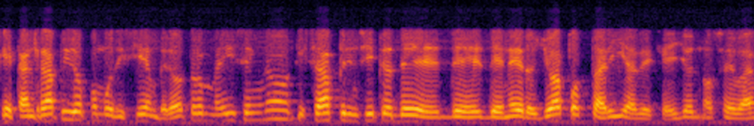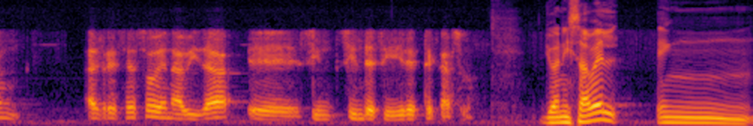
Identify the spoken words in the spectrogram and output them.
que tan rápido como diciembre, otros me dicen, no, quizás principios de, de, enero. Yo apostaría de que ellos no se van al receso de Navidad sin, sin decidir este caso. Joan Isabel, en,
